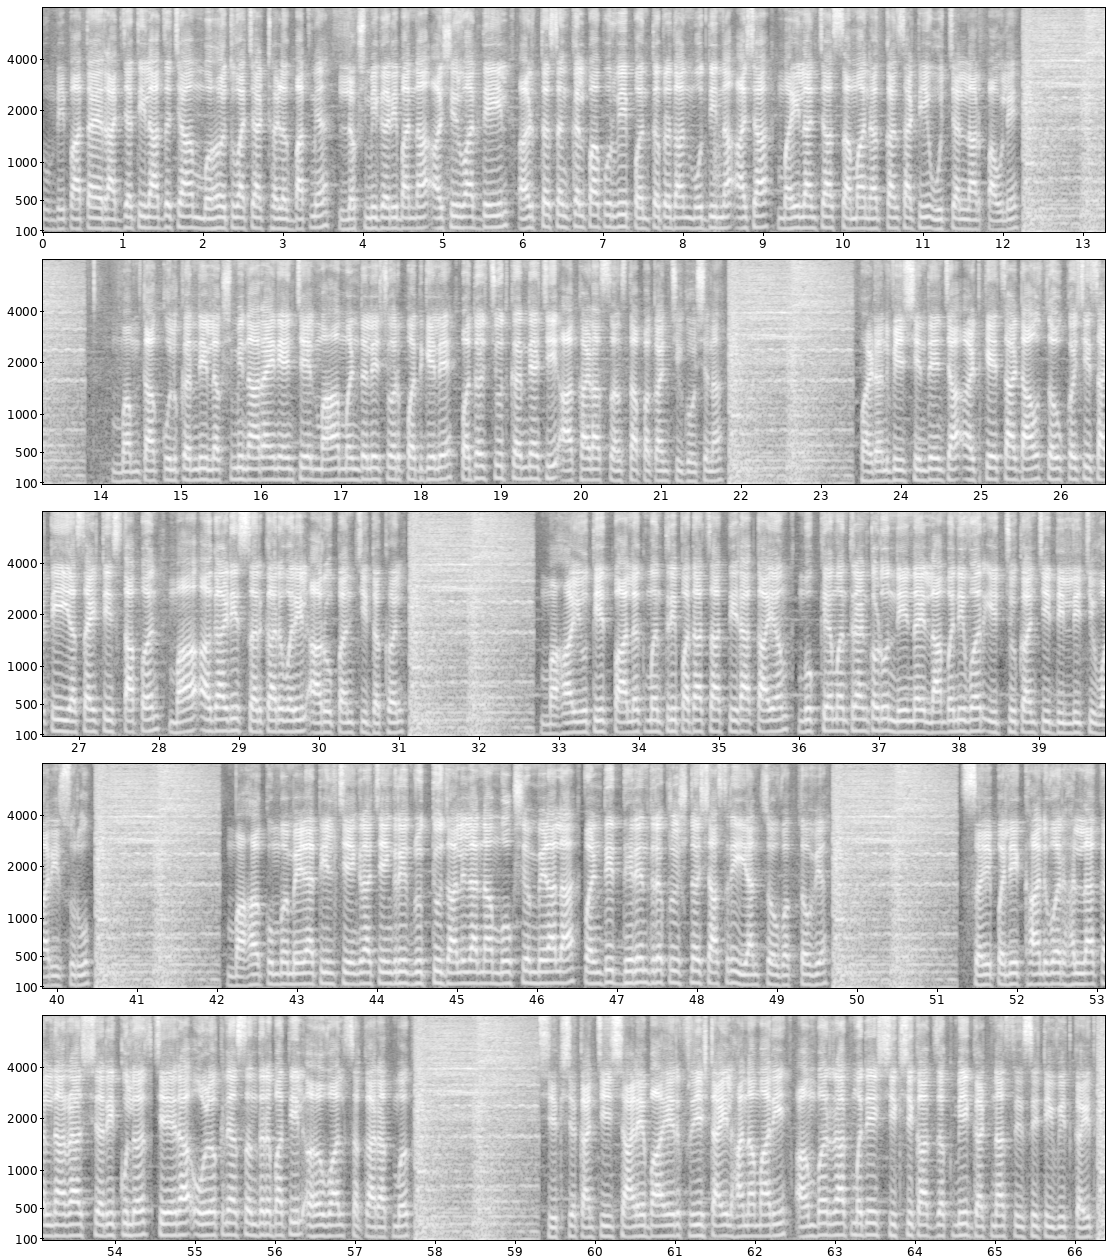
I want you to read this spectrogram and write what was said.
तुम्ही पाहताय राज्यातील आजच्या महत्त्वाच्या ठळक बातम्या. लक्ष्मी गरिबांना आशीर्वाद देईल अर्थसंकल्पापूर्वी पंतप्रधान मोदींना आशा महिलांच्या समान हक्कांसाठी उचलणार पावले. ममता कुलकर्णी लक्ष्मीनारायण यांचे महामंडलेश्वर पद गेले पदच्युत करण्याची आखाडा संस्थापकांची घोषणा. फडणवीस शिंदेच्या अटकेचा डाव चौकशीसाठी एस आय टी स्थापन महाआघाडी सरकारवरील आरोपांची दखल. महायुतीत पालकमंत्री पदाचा तिढा कायम मुख्यमंत्र्यांकडून निर्णय लांबणीवर इच्छुकांची दिल्लीची वारी सुरू. महाकुंभ मेळ्यातील चेंगराचेंगरीत मृत्यू झालेल्यांना मोक्ष मिळाला पंडित धीरेंद्र कृष्ण शास्त्री यांचं वक्तव्य. सैफ अली खानवर हल्ला करणारा शरीकुलच चेहरा ओळखण्यासंदर्भातील अहवाल सकारात्मक. शिक्षकांची शाळेबाहेर फ्री स्टाईल हाणामारी अंबरनाथमध्ये शिक्षिका जखमी घटना सीसीटीव्हीत कैद.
